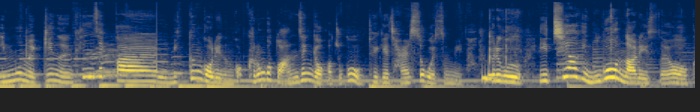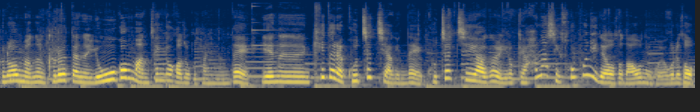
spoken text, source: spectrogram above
잇몸에 끼는 흰 색깔 그 미끈거리는 거 그런 것도 안 생겨가지고 되게 잘 쓰고 있습니다. 그리고 이 치약이 무거운 날이 있어요. 그러면은 그럴 때는 이것만 챙겨가지고 다니는데 얘는 키들의 고체 치약인데 고체 치약을 이렇게 하나씩 소분이 되어서 나오는 거예요. 그래서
